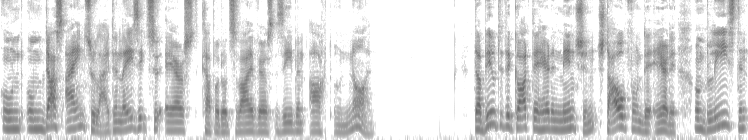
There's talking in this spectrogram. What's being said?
Und um das einzuleiten, lese ich zuerst Kapitel 2, Vers 7, 8 und 9. Da bildete Gott der Herr den Menschen Staub von der Erde und blies den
